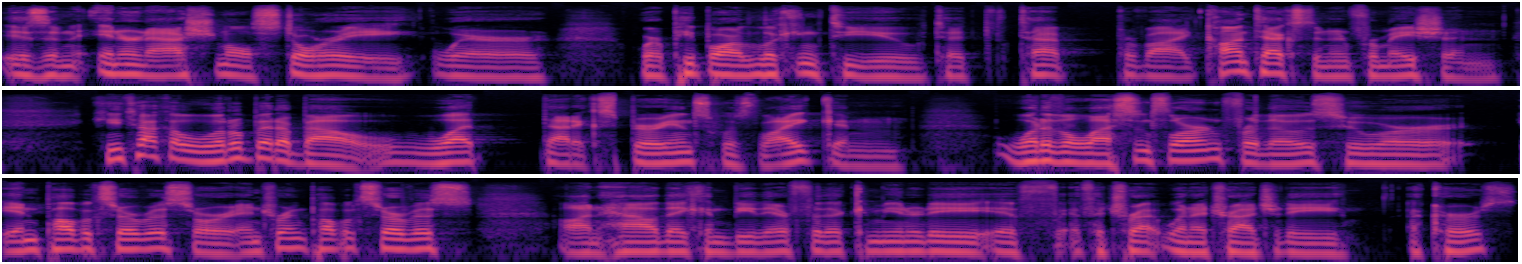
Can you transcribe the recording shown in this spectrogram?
is an international story where where people are looking to you to, to provide context and information. Can you talk a little bit about what that experience was like and what are the lessons learned for those who are in public service or entering public service on how they can be there for their community if if a tra- when a tragedy occurs?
